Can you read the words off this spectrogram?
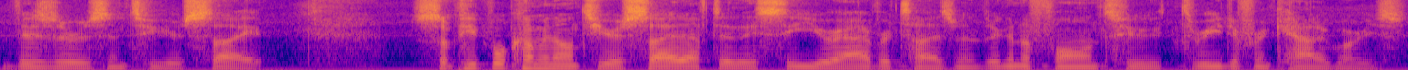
visitors into your site. So people coming onto your site after they see your advertisement, they're going to fall into three different categories.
